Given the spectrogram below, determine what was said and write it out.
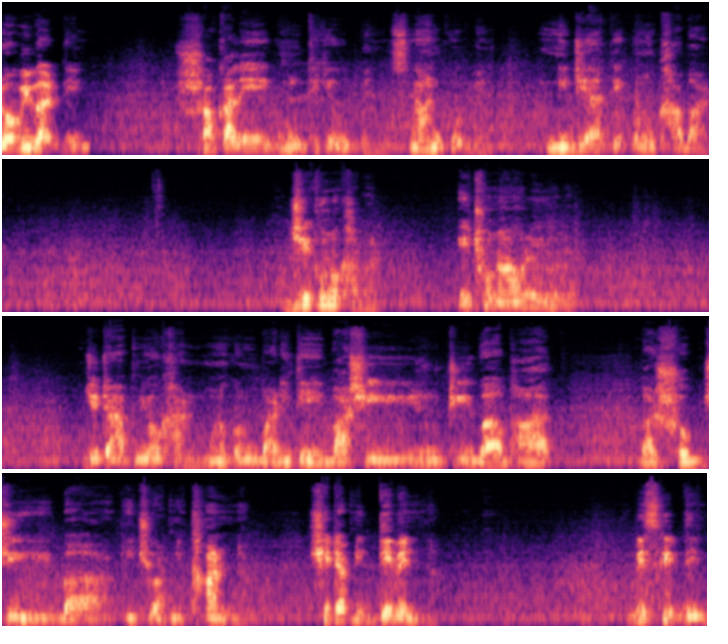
রবিবার দিন সকালে ঘুম থেকে উঠবেন, স্নান করবেন, নিজে হাতে কোনো খাবার যে কোনো খাবার, এঠো না হলেই হলো। যেটা আপনিও খান, মনে করুন বাড়িতে বাসি, রুটি বা ভাত বা সবজি বা কিছু আপনি খান না, সেটা আপনি দেবেন না। বিস্কিট দিন,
